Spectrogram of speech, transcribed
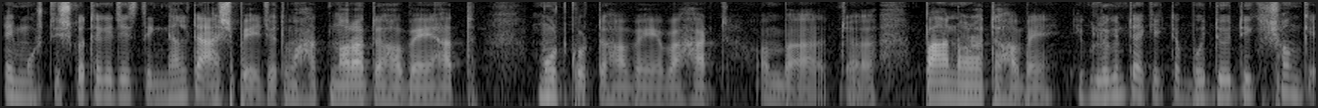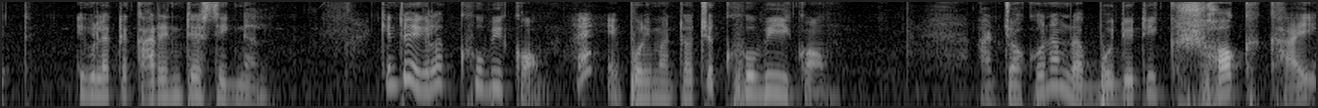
এই মস্তিষ্ক থেকে যে সিগন্যালটা আসবে যে তোমার হাত নড়াতে হবে, হাত মুট করতে হবে বা হাত, বা পা নড়াতে হবে, এগুলো কিন্তু এক একটা বৈদ্যুতিক সংকেত। এগুলো একটা কারেন্টের সিগন্যাল। কিন্তু এগুলো খুবই কম হ্যাঁ? এই পরিমাণটা হচ্ছে খুবই কম। আর যখন আমরা বৈদ্যুতিক শখ খাই,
